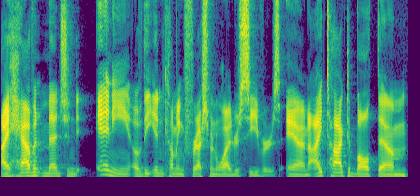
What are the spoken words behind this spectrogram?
I haven't mentioned any of the incoming freshman wide receivers. And I talked about them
